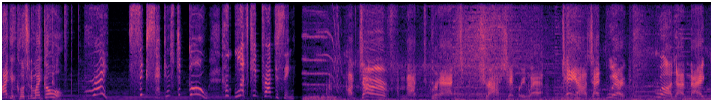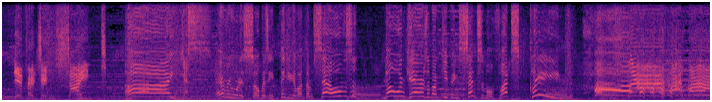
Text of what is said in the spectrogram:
I get closer to my goal. Right! Six seconds to go! Let's keep practicing. Observe, Matt Brat! Trash everywhere! Chaos at work! What a magnificent sight! Ah, yes! Everyone is so busy thinking about themselves, no one cares about keeping sensible flats clean!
